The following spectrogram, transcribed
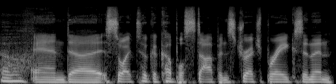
Oh. and uh, so I took a couple stop and stretch breaks, and then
